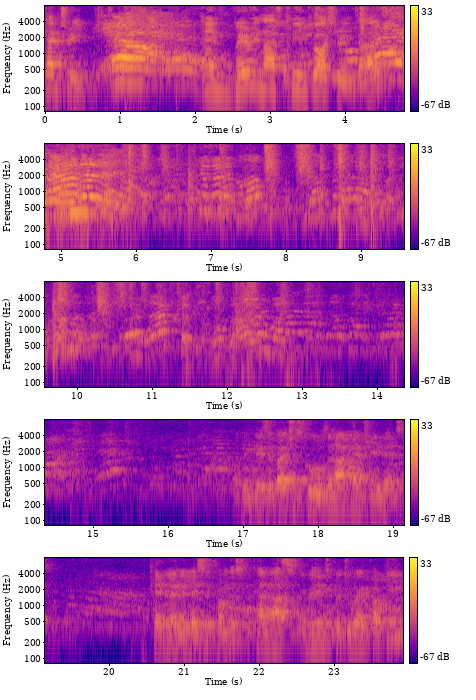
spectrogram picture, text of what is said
country. And very nice clean classroom, guys. I think there's a bunch of schools in our country that can learn a lesson from this. Look how nice everything's put away properly.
